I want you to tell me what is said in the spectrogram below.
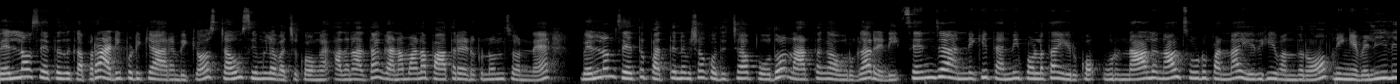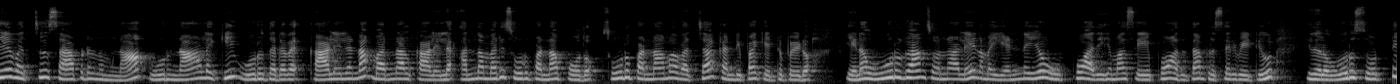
வெல்லம் சேர்த்ததுக்கப்புறம் அடிப்பிடிக்க ஆரம்பிக்கும். ஸ்டவ் சிம்மில் வச்சுக்கோங்க. அதனால தான் கனமான பாத்திரம் எடுக்கணும்னு சொன்னேன். வெல்லம் சேர்த்து பத்து நிமிஷம் கொதிச்சா போதும். நார்த்தங்காய் ஊறுகாய் ரெடி செஞ்ச அன்னைக்கு தண்ணி போல தான் இருக்கும். ஒரு நாலு நாள் சூடு பண்ணால் இறுகி வந்துடும் நீங்கள் வெளியிலேயே வச்சு சாப்பிடணும்னா ஒரு நாளைக்கு ஒரு தடவை. காலையிலனா மறுநாள் காலையில். அந்த மாதிரி சூடு பண்ணால் போதும். சூடு பண்ணாமல் வச்சா கண்டிப்பாக கெட்டு போயிடும். ஏன்னா ஊறுகான்னு சொன்னாலே நம்ம எண்ணெயோ உப்போ அதிகமாக சேர்ப்போம். அதுதான் ப்ரிசர்வேட்டிவ் இதில் ஒரு சொட்டு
